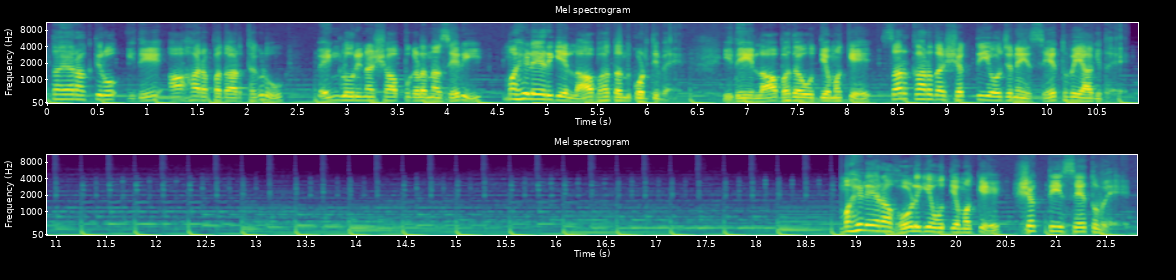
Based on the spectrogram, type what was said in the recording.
ತಯಾರಾಗ್ತಿರೋ ಇದೇ ಆಹಾರ ಪದಾರ್ಥಗಳು ಬೆಂಗಳೂರಿನ ಶಾಪ್ಗಳನ್ನ ಸೇರಿ ಮಹಿಳೆಯರಿಗೆ ಲಾಭ ತಂದುಕೊಡ್ತಿವೆ. ಇದೇ ಲಾಭದ ಉದ್ಯಮಕ್ಕೆ ಸರ್ಕಾರದ ಶಕ್ತಿ ಯೋಜನೆ ಸೇತುವೆಯಾಗಿದೆ. ಮಹಿಳೆಯರ ಹೋಳಿಗೆ ಉದ್ಯಮಕ್ಕೆ ಶಕ್ತಿ ಸೇತುವೆ.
